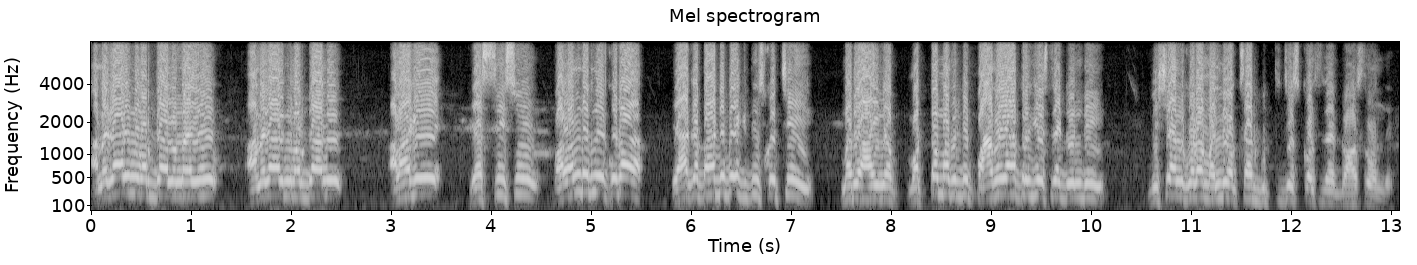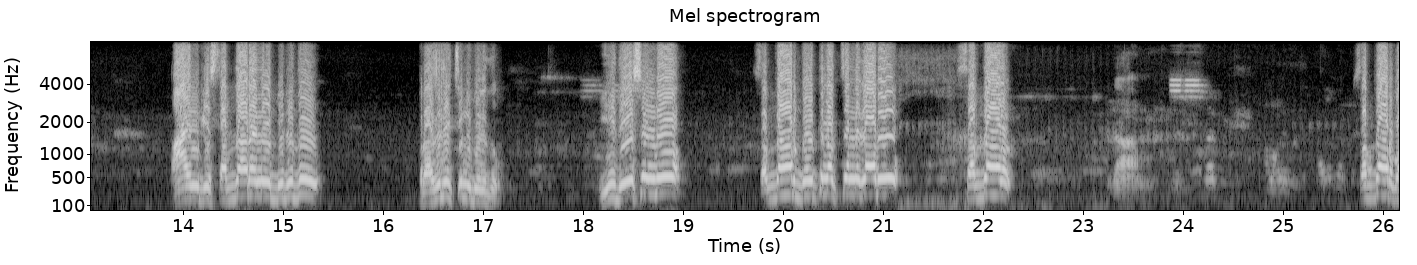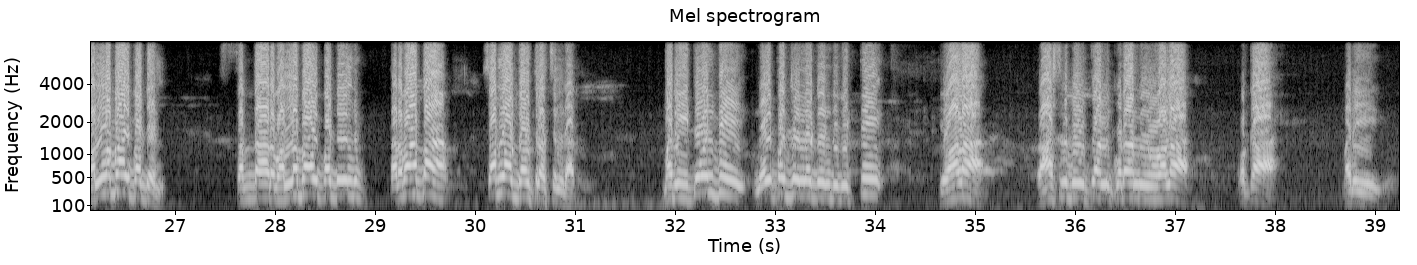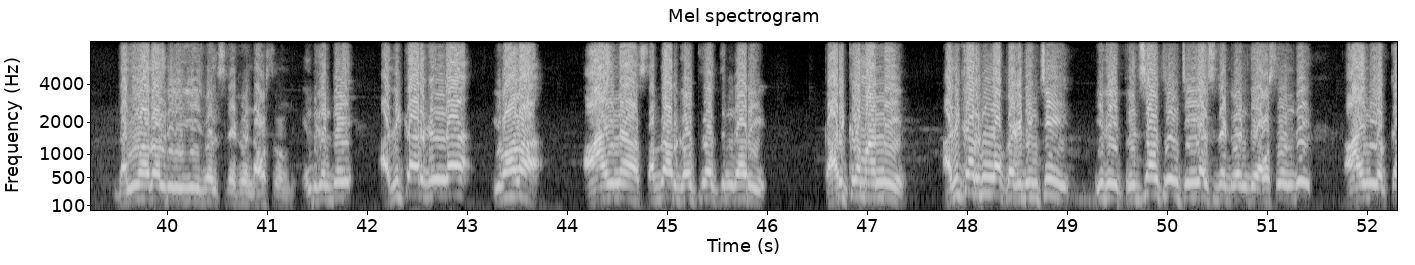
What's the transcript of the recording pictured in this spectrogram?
అణగారిన వర్గాలు ఉన్నాయో అణగారిన వర్గాలు అలాగే ఎస్సీస్ వాళ్ళందరినీ కూడా ఏకతాటిపైకి తీసుకొచ్చి మరి ఆయన మొట్టమొదటి పాదయాత్ర చేసినటువంటి విషయాన్ని కూడా మళ్ళీ ఒకసారి గుర్తు చేసుకోవాల్సినటువంటి అవసరం ఉంది. ఆయనకి సర్దార్ అనే బిరుదు ప్రజలిచ్చిన బిరుదు. ఈ దేశంలో సర్దార్ గౌతలచ్చన్న గారు సర్దార్ సర్దార్ వల్లభాయ్ పటేల్ సర్దార్ వల్లభాయ్ పటేల్ తర్వాత సర్దార్ గౌతలచ్చన్ గారు. మరి ఇటువంటి నేపథ్యం ఉన్నటువంటి వ్యక్తి ఇవాళ రాష్ట్ర ప్రభుత్వాన్ని కూడా మేము ఇవాళ ఒక మరి ధన్యవాదాలు తెలియజేయవలసినటువంటి అవసరం ఉంది. ఎందుకంటే అధికారికంగా ఇవాళ ఆయన సర్దార్ గౌతమ్ గారి కార్యక్రమాన్ని అధికారికంగా ప్రకటించి ఇది ప్రతి సంవత్సరం చేయాల్సినటువంటి అవసరం ఉంది. ఆయన యొక్క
